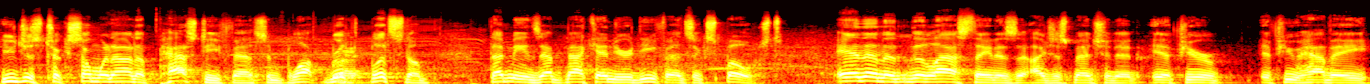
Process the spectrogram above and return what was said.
you just took someone out of pass defense and right. blitzed them. That means that back end of your defense exposed. And then the, the last thing is I just mentioned it. If you're if you have a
